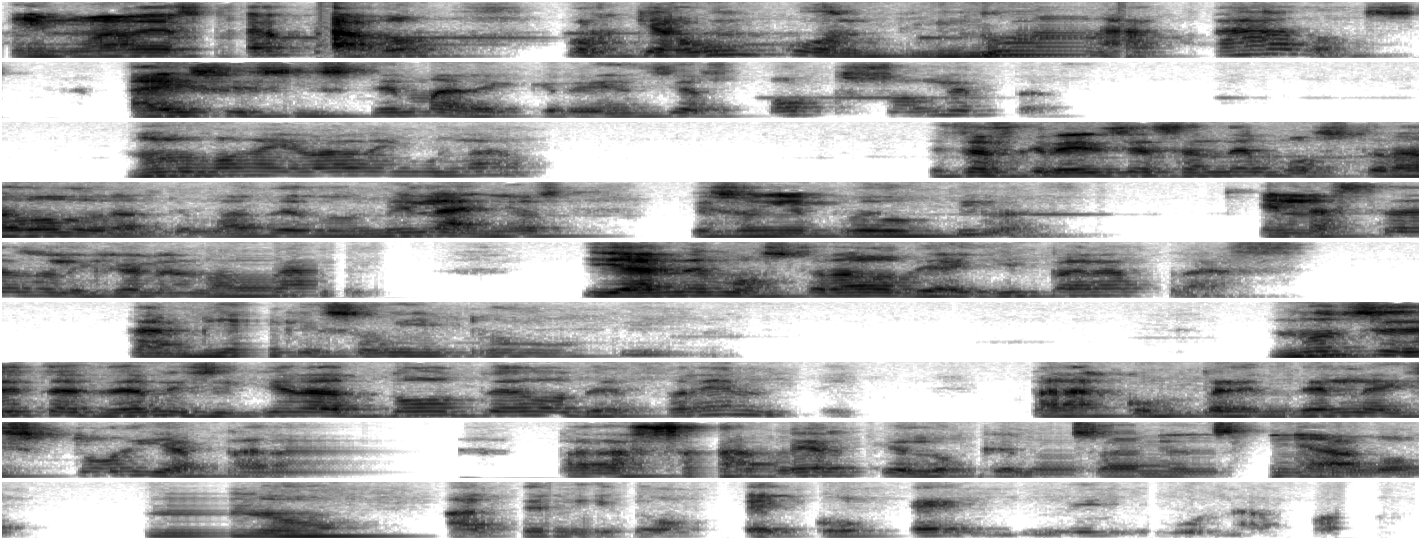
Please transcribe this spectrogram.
y no ha despertado porque aún continúan atados a ese sistema de creencias obsoletas. No nos van a llevar a ningún lado. Estas creencias han demostrado durante más de dos mil años que son improductivas en las tres religiones más grandes y han demostrado de allí para atrás también que son improductivas. No se necesita tener ni siquiera dos dedos de frente para comprender la historia, para, para saber que lo que nos han enseñado no ha tenido eco en ninguna forma.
